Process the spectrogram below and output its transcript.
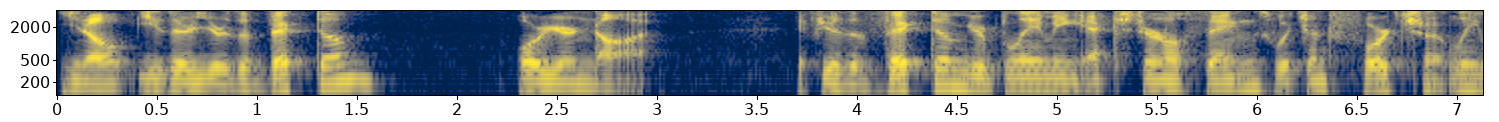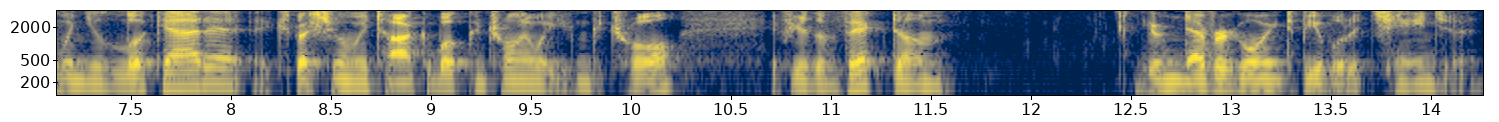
you know, either you're the victim or you're not. If you're the victim, you're blaming external things, which unfortunately, when you look at it, especially when we talk about controlling what you can control, if you're the victim, you're never going to be able to change it.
